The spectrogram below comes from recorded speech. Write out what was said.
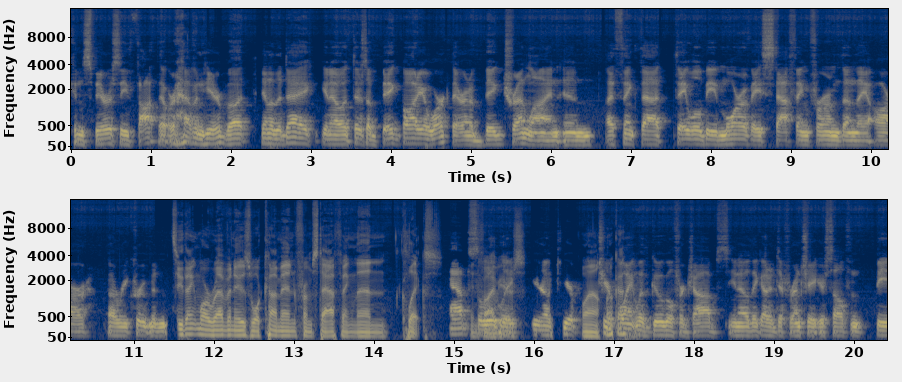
conspiracy thought that we're having here. But at the end of the day, you know, there's a big body of work there and a big trend line. And I think that they will be more of a staffing firm than they are a recruitment. So you think more revenues will come in from staffing than clicks? Absolutely. You know, to your, wow. to your okay. point with Google for jobs, you know, they got to differentiate yourself and be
